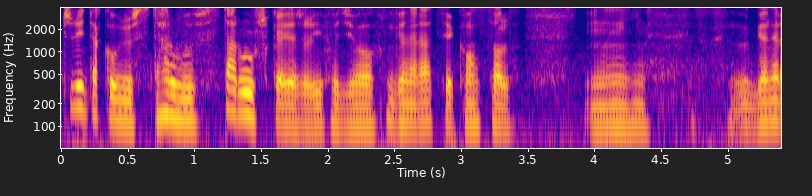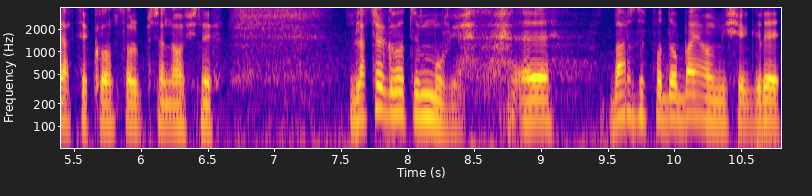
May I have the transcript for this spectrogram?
czyli taką już staru, staruszkę, jeżeli chodzi o generację konsol, mm, generację konsol przenośnych. Dlaczego o tym mówię? E, bardzo podobają mi się gry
